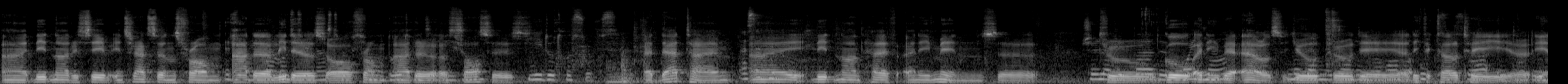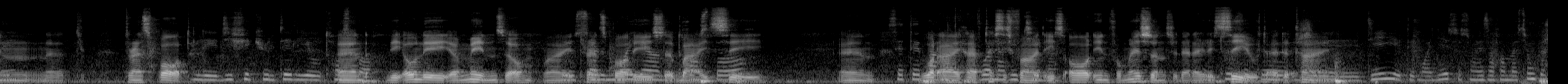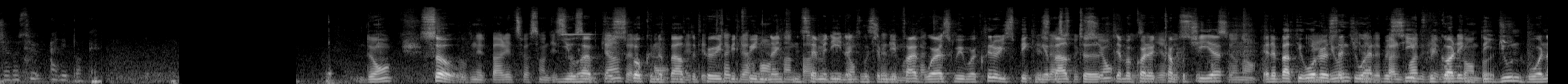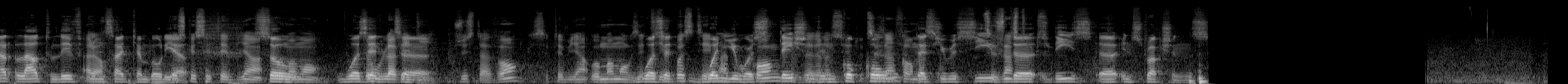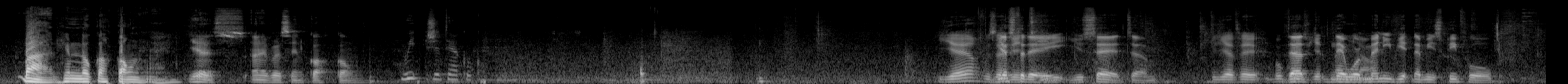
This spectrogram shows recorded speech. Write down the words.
I did not receive instructions from other leaders or from other sources. At that time, I did not have any means uh, to go anywhere else due to the difficulty uh, in uh, transport. And the only uh, means of my transport is by sea. And what I have testified is all information that I Et tout ce received at the time. Donc, vous So, venez de parler de 70 you have 75 just alors spoken qu'on about the était period très between clairement en train de parler 1970 du and Kampuchea 1975, whereas we were clearly démocratique. speaking Des about the instructions que vous Democratic aviez reçues Kampuchea concernant and about the les orders Yun that qui you had n'avaient pas le droit de received vivre au regarding the Cambodge. Yun who were not allowed to live Alors, inside Cambodia. Est-ce que c'était bien So, au moment, was comme vous it, l'avez uh, dit juste avant, que c'était bien au moment où vous Was étiez it posté when à you were Kokong que vous stationed avez in reçu toutes ces Kokong that informations, you ces received uh, instructions these uh, instructions? បាទខ្ញុំនៅកោះកុងហ្នឹងឯង Yes, I was in Koh Kong. Oui, j'étais à Cocon. Hier, vous avez Yesterday, dit you said um, qu'il y avait beaucoup that de there were Vietnamiens many Vietnamese people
